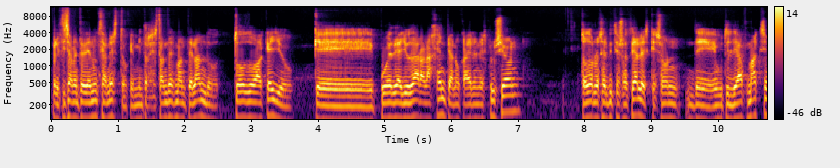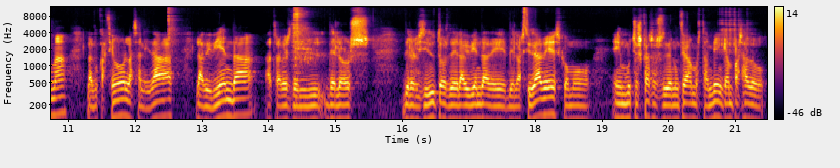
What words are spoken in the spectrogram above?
precisamente denuncian esto, que mientras están desmantelando todo aquello que puede ayudar a la gente a no caer en exclusión, todos los servicios sociales que son de utilidad máxima, la educación, la sanidad, la vivienda, a través de, los, de los institutos de la vivienda de, las ciudades, como en muchos casos denunciábamos también que han pasado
